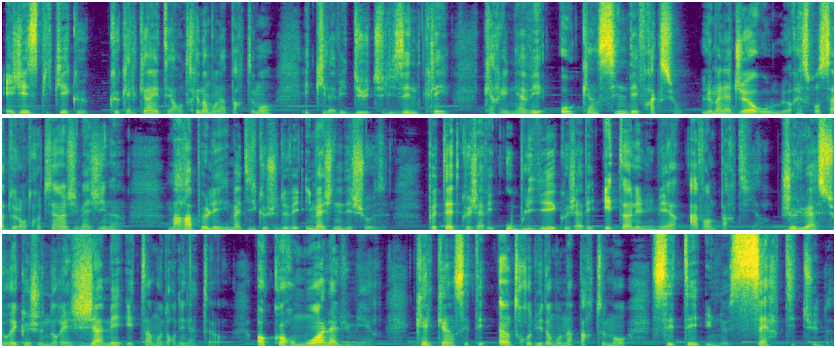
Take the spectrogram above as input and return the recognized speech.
et j'ai expliqué que, que quelqu'un était entré dans mon appartement et qu'il avait dû utiliser une clé, car il n'y avait aucun signe d'effraction. Le manager ou le responsable de l'entretien, j'imagine, m'a rappelé et m'a dit que je devais imaginer des choses. Peut-être que j'avais oublié que j'avais éteint les lumières avant de partir. Je lui ai assuré que je n'aurais jamais éteint mon ordinateur, encore moins la lumière. Quelqu'un s'était introduit dans mon appartement, c'était une certitude.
